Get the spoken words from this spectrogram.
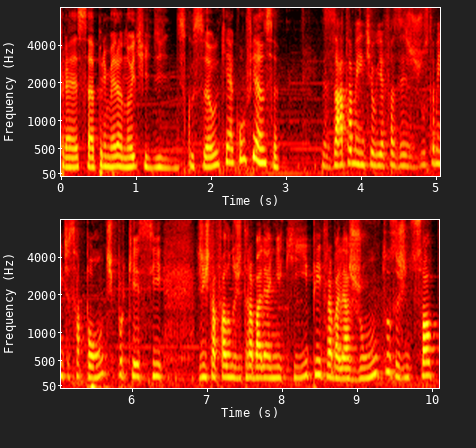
pra essa primeira noite de discussão, que é a confiança. Exatamente, eu ia fazer justamente essa ponte, porque se a gente tá falando de trabalhar em equipe, trabalhar juntos, a gente só.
